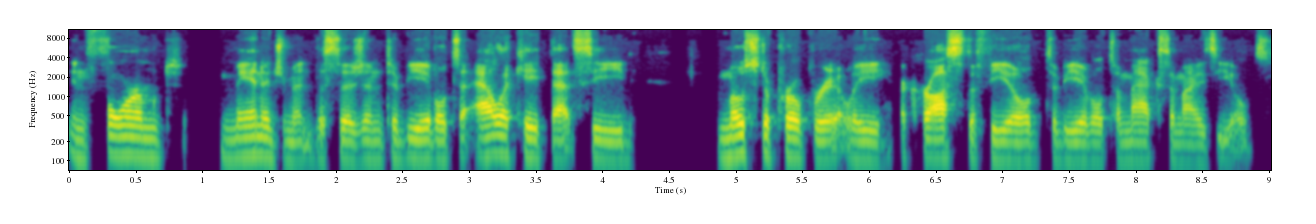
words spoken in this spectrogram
informed management decision to be able to allocate that seed most appropriately across the field to be able to maximize yields.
